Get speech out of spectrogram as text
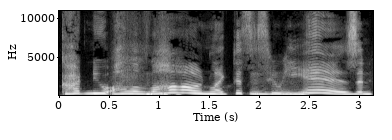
God knew all along. like this is who he mm-hmm. is. And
